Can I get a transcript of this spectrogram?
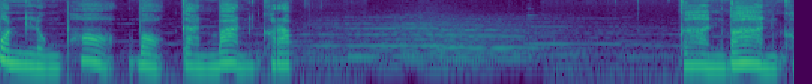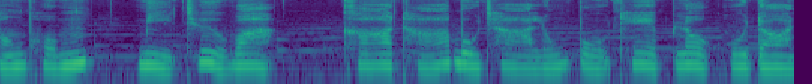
มนต์หลวงพ่อบอกการบ้านครับ การบ้านของผมมีชื่อว่า คาถาบูชาหลวงปู่เทพโลกอุดร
